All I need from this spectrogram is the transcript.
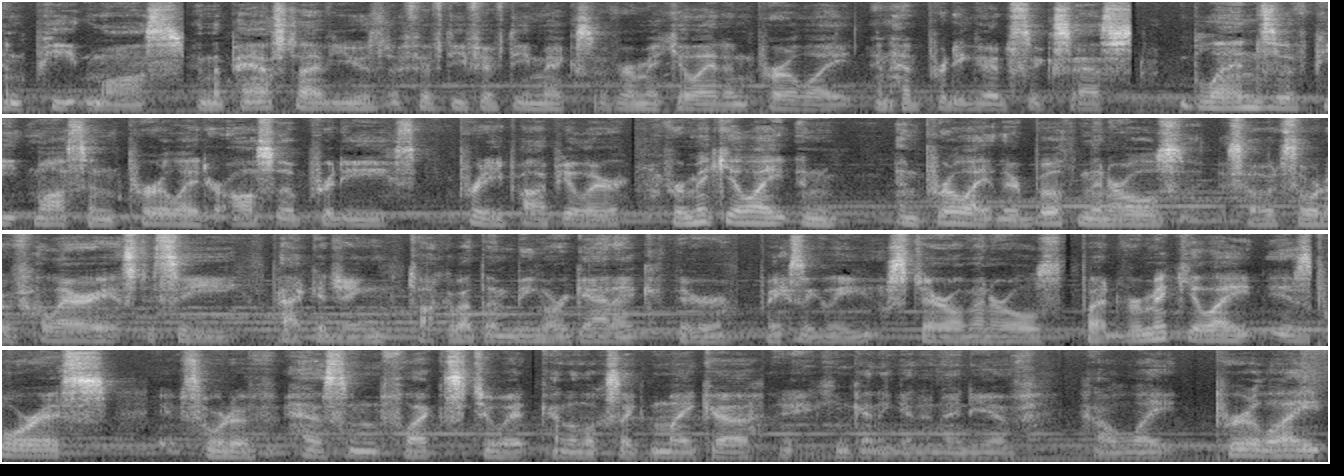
and peat moss. In the past, I've used a 50-50 mix of vermiculite and perlite and had pretty good success. Blends of peat moss and perlite are also pretty pretty popular. Vermiculite and and perlite, they're both minerals, so it's sort of hilarious to see packaging talk about them being organic. They're basically sterile minerals. But vermiculite is porous. It sort of has some flex to it, kind of looks like mica. You can kind of get an idea of how light. Perlite,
